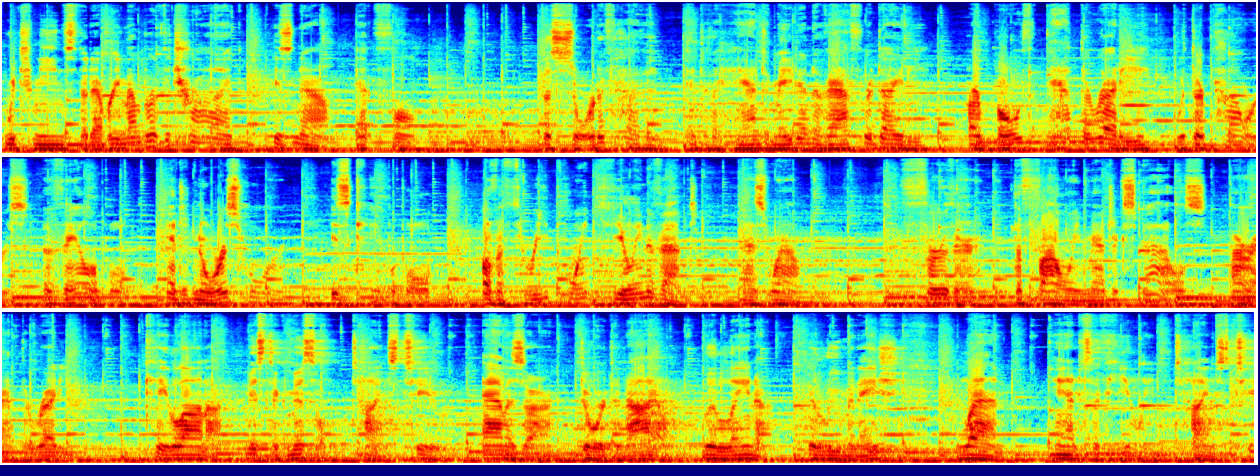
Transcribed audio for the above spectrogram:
which means that every member of the tribe is now at full. The Sword of Heaven and the Handmaiden of Aphrodite are both at the ready with their powers available, and Nora's Horn is capable of a three point healing event as well. Further, the following magic spells are at the ready. Kaylana, Mystic Missile, times 2. Amazar, Door Denial. Lilena, Illumination. Len, Hands of Healing, times 2.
